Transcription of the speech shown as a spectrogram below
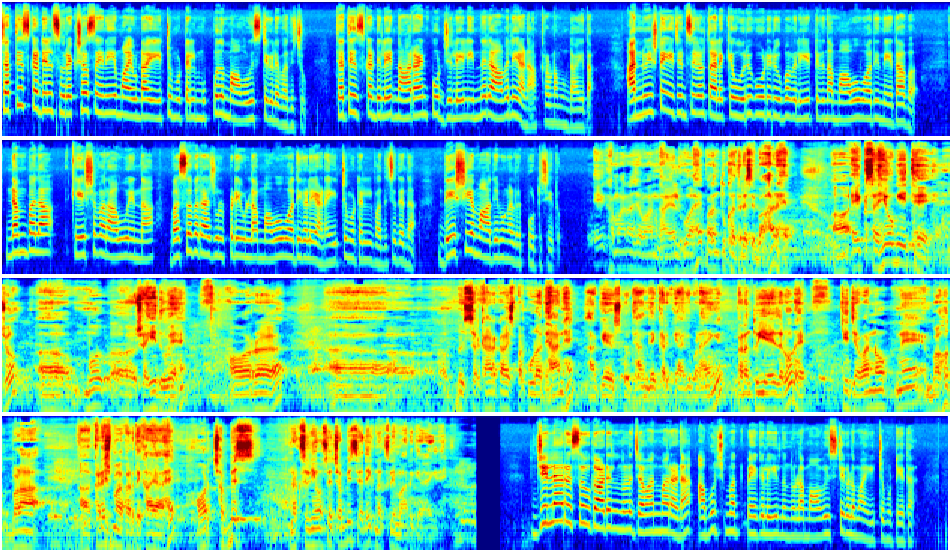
ഛത്തീസ്ഗഡിൽ സുരക്ഷാ സേനയുമായുണ്ടായ ഏറ്റുമുട്ടൽ മുപ്പത് മാവോയിസ്റ്റുകളെ വധിച്ചു ഛത്തീസ്ഗഡിലെ നാരായൺപൂർ ജില്ലയിൽ ഇന്ന് രാവിലെയാണ് ആക്രമണമുണ്ടായത് അന്വേഷണ ഏജൻസികൾ തലയ്ക്ക് ഒരു കോടി രൂപ വിലയിട്ടിരുന്ന മാവോവാദി നേതാവ് നമ്പല കേശവറാവു എന്ന ബസവരാജ് ഉൾപ്പെടെയുള്ള മാവോവാദികളെയാണ് ഏറ്റുമുട്ടലിൽ വധിച്ചതെന്ന് ദേശീയ മാധ്യമങ്ങൾ റിപ്പോർട്ട് ചെയ്തു एक हमारा जवान घायल हुआ है परंतु खतरे से बाहर है अ, एक सहयोगी थे जो अ, वो अ, शहीद हुए हैं और अ, सरकार का इस पर पूरा ध्यान है आगे उसको ध्यान दे करके आगे बढ़ाएंगे परंतु ये ज़रूर है कि जवानों ने बहुत बड़ा अ, करिश्मा कर दिखाया है और 26 नक्सलियों से 26 से अधिक नक्सली मार गिराए गए ജില്ലാ റിസർവ് ഗാർഡിൽ നിന്നുള്ള ജവാന്മാരാണ് അബുജ്മത് മേഖലയിൽ നിന്നുള്ള മാവോയിസ്റ്റുകളുമായി ഏറ്റുമുട്ടിയത്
